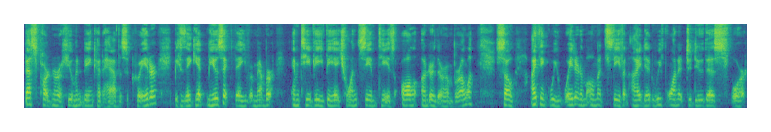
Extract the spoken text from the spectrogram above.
best partner a human being could have as a creator because they get music, they remember MTV, VH1, CMT is all under their umbrella. So I think we waited a moment, Steve and I did. We've wanted to do this for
